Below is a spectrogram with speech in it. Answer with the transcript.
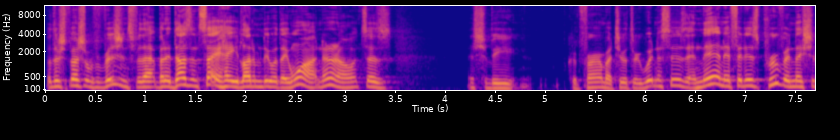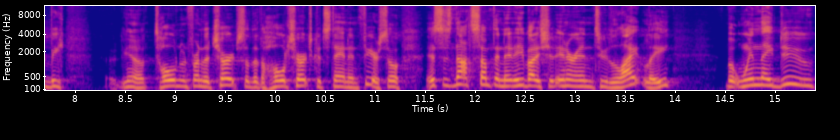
but there's special provisions for that. But it doesn't say, hey, let them do what they want. No, no, no. It says it should be confirmed by two or three witnesses. And then if it is proven, they should be you know, told in front of the church so that the whole church could stand in fear. So this is not something that anybody should enter into lightly, but when they do,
